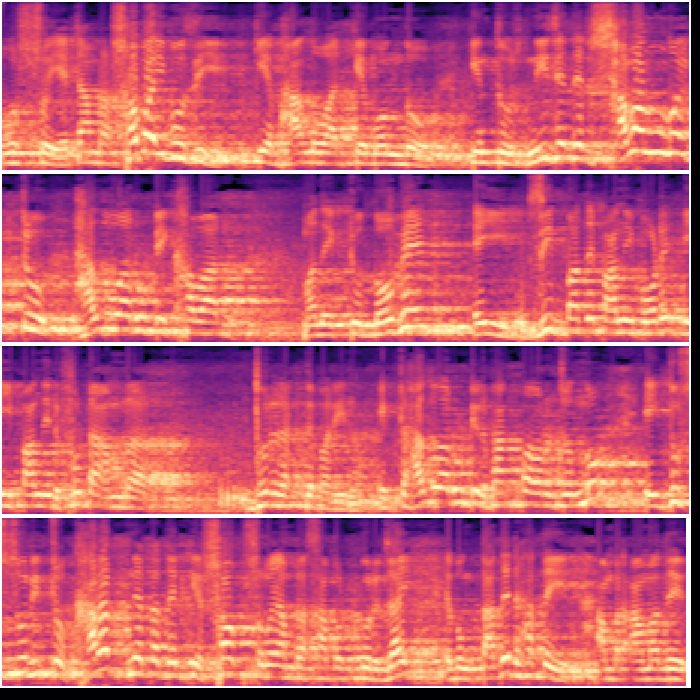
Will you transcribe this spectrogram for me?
অবশ্যই এটা আমরা সবাই বুঝি কে ভালো আর কে মন্দ। কিন্তু নিজেদের সামান্য একটু হালুয়া রুটি খাওয়ার মানে একটু লোভে এই জিব্বাতে পানি পড়ে, এই পানির ফোঁটা আমরা ধরে রাখতে পারি না। একটু হালুয়া রুটির ভাগ পাওয়ার জন্য এই দুশ্চরিত্র খারাপ নেতাদেরকে সব সময় আমরা সাপোর্ট করে যাই এবং তাদের হাতে আমরা আমাদের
